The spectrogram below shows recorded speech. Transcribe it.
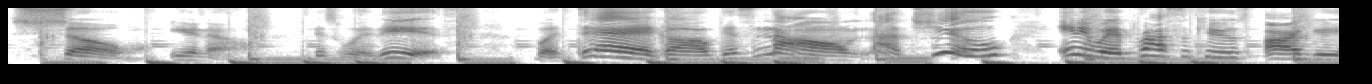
So, you know, it's what it is. But dag, August, no, not you. Anyway, prosecutors argue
